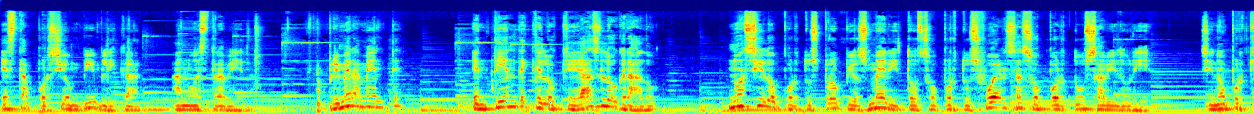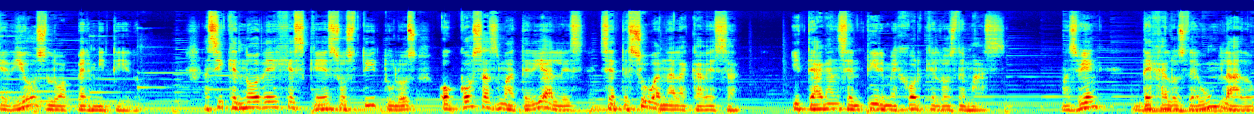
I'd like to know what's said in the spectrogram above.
esta porción bíblica a nuestra vida? Primeramente, entiende que lo que has logrado no ha sido por tus propios méritos o por tus fuerzas o por tu sabiduría, sino porque Dios lo ha permitido. Así que no dejes que esos títulos o cosas materiales se te suban a la cabeza y te hagan sentir mejor que los demás. Más bien, déjalos de un lado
